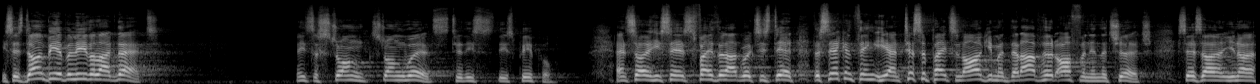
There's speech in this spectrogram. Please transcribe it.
He says, Don't be a believer like that. These are strong, strong words to these, these people. And so he says, faith without works is dead. The second thing, he anticipates an argument that I've heard often in the church. He says, oh, you know,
